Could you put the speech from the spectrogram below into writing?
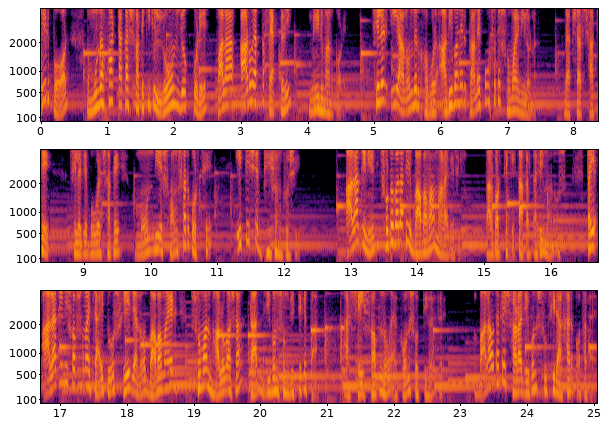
এরপর মুনাফার টাকার সাথে কিছু লোন যোগ করে বালা আরও একটা ফ্যাক্টরি নির্মাণ করে। ছেলের এই আনন্দের খবর আদিবানের কানে পৌঁছাতে সময় নিল না। ব্যবসার সাথে, ছেলে যে বউয়ের সাথে মন দিয়ে সংসার করছে, এতে সে ভীষণ খুশি। আলাকিনীর ছোটবেলাতেই বাবা মা মারা গেছিল। তারপর থেকে কাকার কাছেই মানুষ। তাই আলাকিনী সবসময় চাইতো সে যেন বাবা মায়ের সমান ভালোবাসা তার জীবন সংগীত থেকে পাক। আর সেই স্বপ্ন এখন সত্যি হয়ে যায়। বালাও তাকে সারা জীবন সুখী রাখার কথা দেয়।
